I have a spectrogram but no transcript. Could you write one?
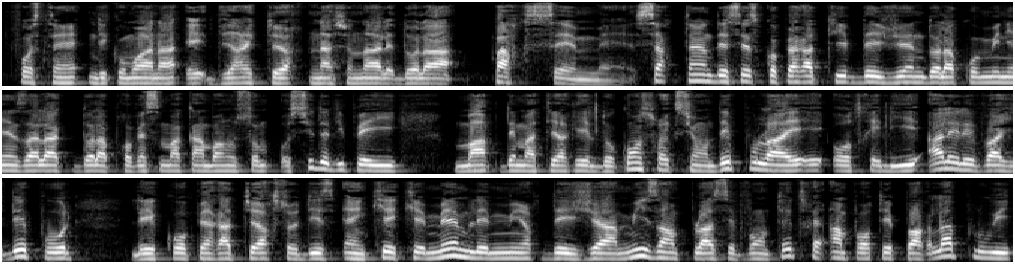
Faustin Ndikumana est directeur national de la Parsem. Certains de ces coopératives des jeunes de la commune Inzalak de la province Makamba, nous sommes au sud du pays, marquent des matériels de construction des poulailles et autres liés à l'élevage des poules. Les coopérateurs se disent inquiets que même les murs déjà mis en place vont être emportés par la pluie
